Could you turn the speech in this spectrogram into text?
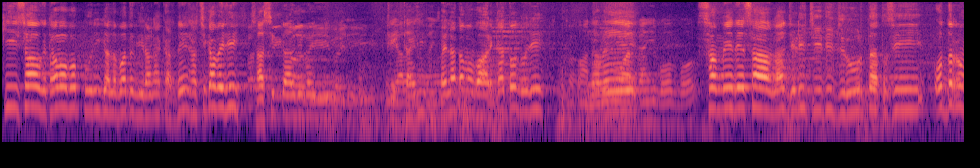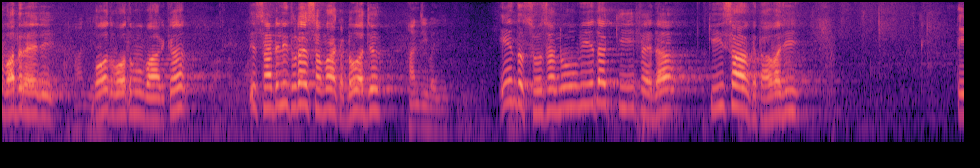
ਕੀ ਹਿਸਾਬ ਕਿਤਾਬ ਆ ਆਪਾਂ ਪੂਰੀ ਗੱਲਬਾਤ ਵੀਰਾਂ ਨਾਲ ਕਰਦੇ ਹਾਂ ਸਤਿ ਸ਼੍ਰੀ ਅਕਾਲ ਬਾਈ ਜੀ। ਸਤਿ ਸ਼੍ਰੀ ਅਕਾਲ ਜੀ ਬਾਈ ਜੀ। ਠੀਕ ਠਾਕ ਜੀ। ਪਹਿਲਾਂ ਤਾਂ ਮੁਬਾਰਕਾਂ ਤੁਹਾਨੂੰ ਜੀ। ਨਵੇਂ ਮੁਬਾਰਕਾਂ ਜੀ ਬਹੁਤ ਬਹੁਤ। ਸਮੇਂ ਦੇ ਹਿਸਾਬ ਨਾਲ ਜਿਹੜੀ ਚੀਜ਼ ਦੀ ਜ਼ਰੂਰਤ ਆ ਤੁਸੀਂ ਉਧਰ ਨੂੰ ਵੱਧ ਰਹੇ ਜੇ। ਬਹੁਤ ਬਹੁਤ ਮੁਬਾਰਕਾਂ। ਤੇ ਸਾਡੇ ਲਈ ਥੋੜਾ ਸਮਾਂ ਕੱਢੋ ਅੱਜ। ਹਾਂਜੀ ਬਾਈ ਜੀ। ਇਹ ਦੱਸੋ ਸਾਨੂੰ ਵੀ ਇਹਦਾ ਕੀ ਫਾਇਦਾ ਕੀ ਹਿਸਾਬ ਕਿਤਾਬ ਆ ਜੀ? ਤੇ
